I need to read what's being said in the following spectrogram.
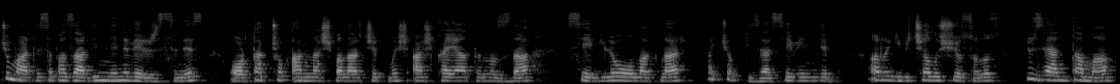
Cumartesi pazar dinleni verirsiniz. Ortak çok anlaşmalar çıkmış aşk hayatınızda sevgili oğlaklar ay çok güzel sevindim. Arı gibi çalışıyorsunuz. Düzen tamam.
